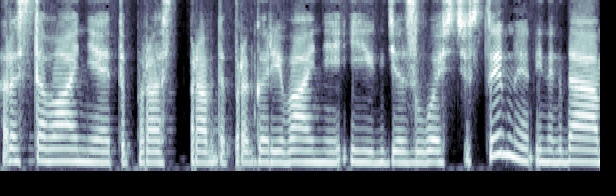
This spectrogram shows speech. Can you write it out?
расставание — это просто, правда, прогоревание и где злость и стыдно. Иногда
